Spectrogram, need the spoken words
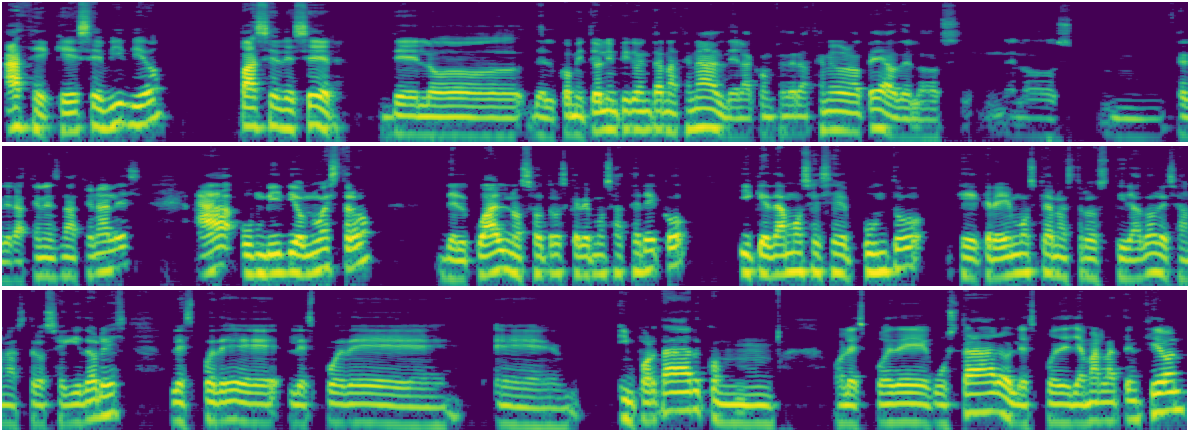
hace que ese vídeo pase de ser de lo, del Comité Olímpico Internacional, de la Confederación Europea o de las los, mm, federaciones nacionales a un vídeo nuestro del cual nosotros queremos hacer eco y que damos ese punto que creemos que a nuestros tiradores, a nuestros seguidores, les puede, les puede eh, importar o les puede gustar o les puede llamar la atención,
